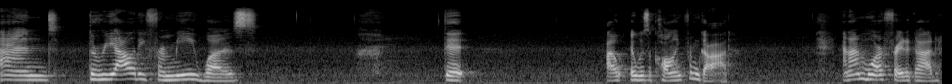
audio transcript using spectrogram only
And the reality for me was that I, it was a calling from God. And I'm more afraid of God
